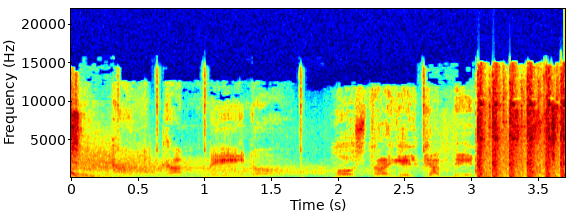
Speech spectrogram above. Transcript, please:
Il cammino! Mostragli il cammino!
